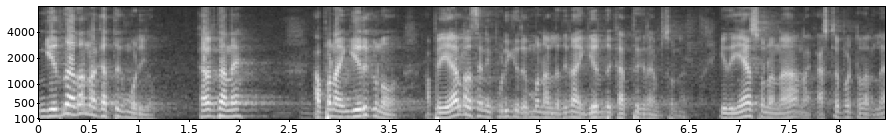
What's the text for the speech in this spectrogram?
இங்கே இருந்தால் தான் நான் கற்றுக்க முடியும். கரெக்ட் தானே? அப்போ நான் இங்கே இருக்கணும். அப்போ ஏழரை சனி பிடிக்க ரொம்ப நல்லது நான் இங்கேருந்து கற்றுக்கிறேன்னு சொன்னேன். இது ஏன் சொன்னேன்னா நான் கஷ்டப்பட்டு வரல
